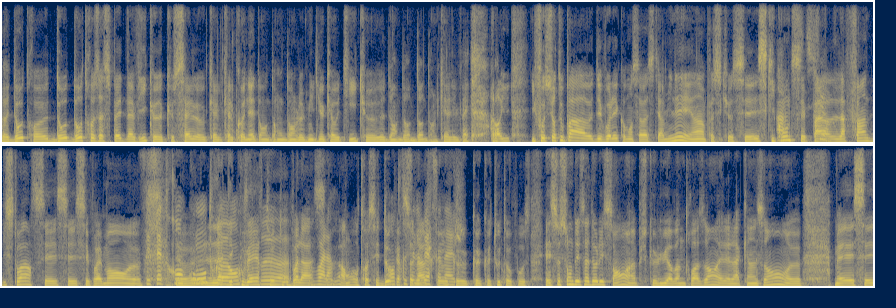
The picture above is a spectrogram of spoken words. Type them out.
d'autres, d'autres aspects de la vie que, que celles qu'elle qu'elle connaît dans, dans, le milieu chaotique dans, dans, dans, lequel elle va. Alors, il, il faut surtout pas dévoiler comment ça va se terminer, hein, parce que c'est ce qui Ah, compte, c'est c'est pas sûr. la fin de l'histoire, c'est vraiment euh, euh, la entre, découverte, de- voilà, voilà. entre ces deux Entre ces deux personnages. Que, que, tout oppose. Et ce sont des adolescents, hein, puisque lui a 23 ans, elle, elle a 15 ans, euh, mais c'est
